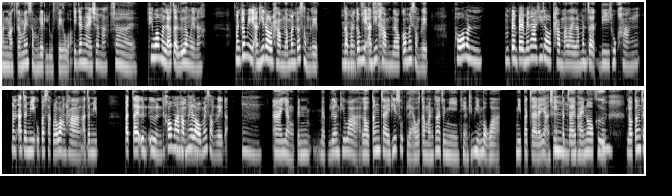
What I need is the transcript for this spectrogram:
มันมักจะไม่สำเร็จหรือเฟลอะคิดยังไงใช่ไหมใช่ พี่ว่ามันแล้วแต่เรื่องเลยนะ มันก็มีอันที่เราทำแล้วมันก็สำเร็จ แต่มันก็มีใช่อันที่ทำใช่แล้วก็ไม่สำเร็จ เพราะว่ามันมันเป็นไปไม่ได้ที่เราทำอะไรแล้วมันจะดีทุกครั้ง มันอาจจะมีอุปสรรคระหว่างทาง อาจจะมีปัจจัยอื่น ๆ เข้ามาทำให้เราไม่สำเร็จอะ อืม อ่าอย่างเป็นแบบเรื่องที่ว่าเราตั้งใจที่สุดแล้ว แต่มันก็อาจจะมีอย่างที่พี่มินบอกว่า มีปัจจัยหลายอย่างเช่นอืมปัจจัยภายนอกคืออมเราตั้งใจ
